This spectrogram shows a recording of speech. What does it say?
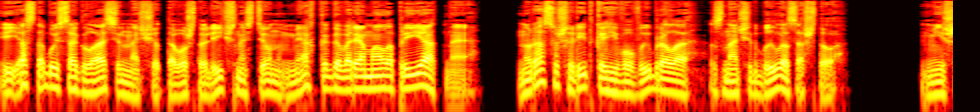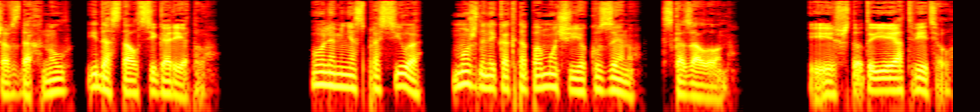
И я с тобой согласен насчет того, что личность он, мягко говоря, малоприятная. Но раз уж Ритка его выбрала, значит, было за что. Миша вздохнул и достал сигарету. «Оля меня спросила, можно ли как-то помочь ее кузену», — сказал он. «И что ты ей ответил?»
